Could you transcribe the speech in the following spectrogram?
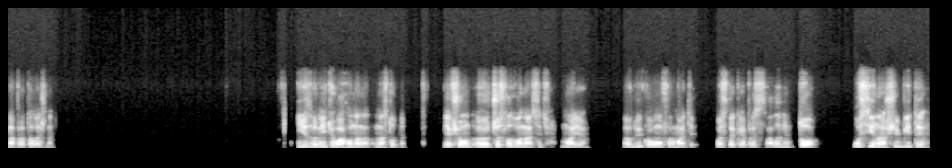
На протилежне. І зверніть увагу на на- наступне. Якщо е, число 12 має в двійковому форматі ось таке представлення, то усі наші біти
